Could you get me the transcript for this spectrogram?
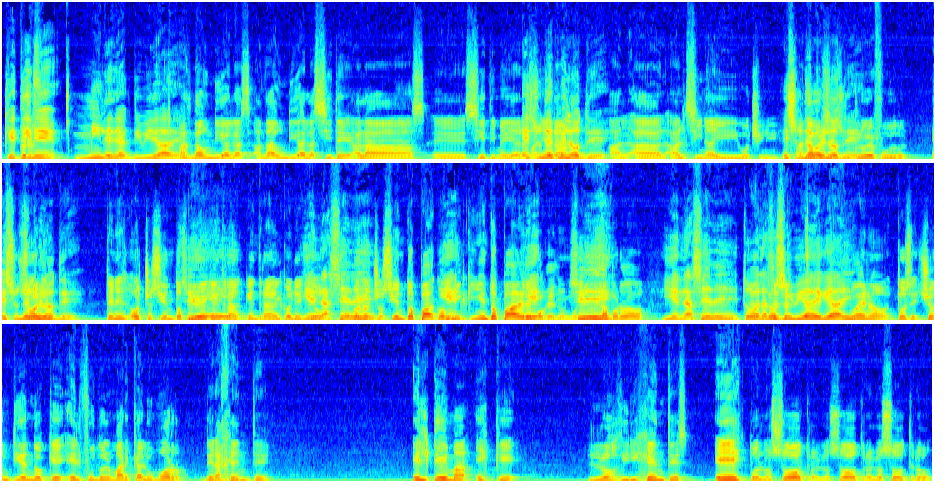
que Pero tiene miles de actividades. Andá un día a las, andá un día a las 7 a las eh, siete y media de la Es un mañana. despelote. Al, al, al Sina y Bocini. Es un Andá a ver si despelote. es un club de fútbol. Es un Solo. despelote. Tenés 800 Sí. pibes que entran, que entran al colegio. Y en la sede. Con 800 pa- con y en- 1500 padres, y- porque tú sí. por dos. Y en la sede, todas las actividades que hay. Bueno, entonces yo entiendo que el fútbol marca el humor de la gente. El tema es que los dirigentes, estos, los otros, los otros, los otros,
